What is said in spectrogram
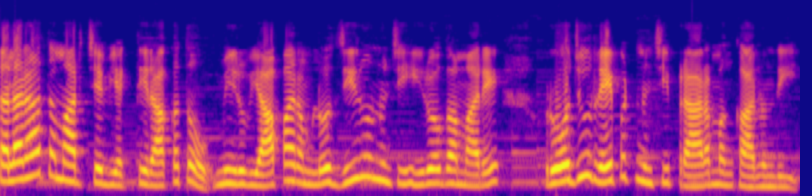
తలరాత మార్చే వ్యక్తి రాకతో మీరు వ్యాపారంలో జీరో నుంచి హీరోగా మారే రోజు రేపటి నుంచి ప్రారంభం కానుంది.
